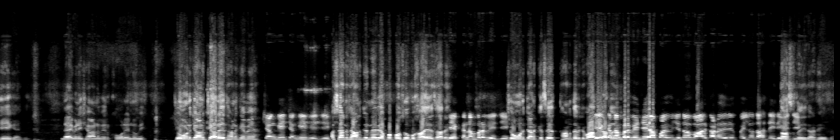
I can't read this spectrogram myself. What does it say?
ਠੀਕ ਹੈ ਜੀ। ਲੈ ਵੀ ਨਿਸ਼ਾਨ ਫਿਰ ਖੋਲ ਇਹਨੂੰ ਵੀ। ਚੋਣ ਜਾਣ ਚਾਰੇ ਥਣ ਕਿਵੇਂ ਆ? ਚੰਗੀ ਚੰਗੀ ਵੀਰ ਜੀ। ਅੱਛਾ ਨਿਸ਼ਾਨ ਜਿੰਨੇ ਵੀ ਆਪਾਂ ਪਸ਼ੂ ਵਿਖਾਏ ਸਾਰੇ। ਇੱਕ ਨੰਬਰ ਵੀਰ ਜੀ। ਚੋਣ ਜਾਣ ਕਿਸੇ ਥਣ ਦੇ ਵਿੱਚ ਬਾਅਦ ਇੱਕ ਕੱਢ ਨੰਬਰ ਵੀਰ ਜੀ ਆਪਾਂ ਜਦੋਂ ਬਾਅਦ ਕੱਢ ਪਹਿਲਾਂ ਦੱਸ ਦੇਈਦੀ ਵੀਰ ਦੱਸ ਜੀ। ਦਈਦਾ ਠੀਕ ਆ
